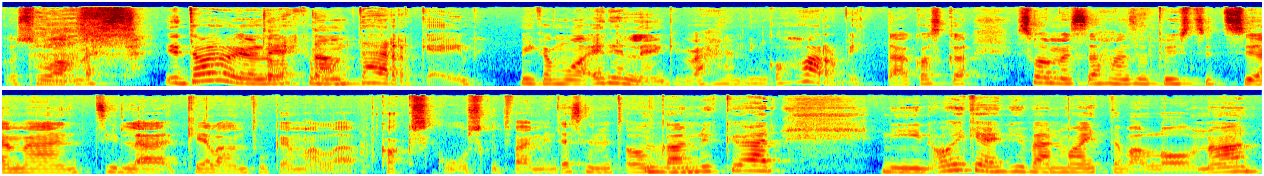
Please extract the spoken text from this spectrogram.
kuin Suomessa. Ja toi oli Totta. ehkä mun tärkein, mikä mua edelleenkin vähän niin harvittaa, koska Suomessahan sä pystyt syömään sillä Kelan tukemalla 2,60 vai mitä se nyt onkaan mm. nykyään, niin oikein hyvän maittavan lounaan,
